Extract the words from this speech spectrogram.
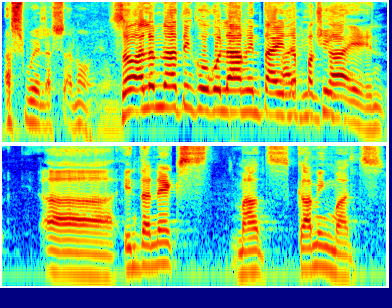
as well as ano yung So alam natin kukulangin tayo ng pagkain uh, in the next months, coming months.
